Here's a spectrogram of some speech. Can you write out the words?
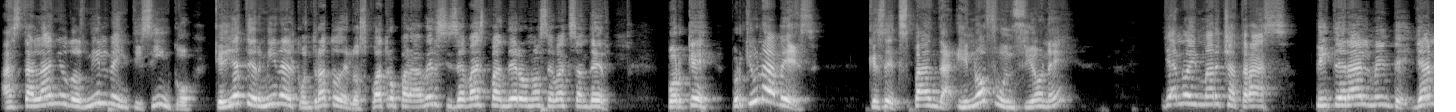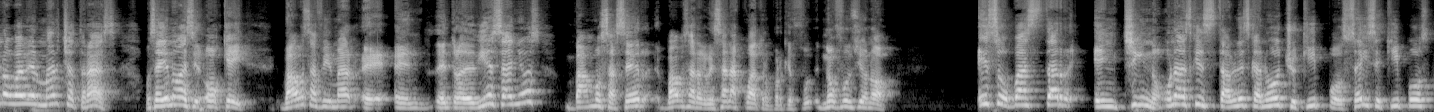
hasta el año 2025, que ya termina el contrato de los cuatro, para ver si se va a expandir o no se va a expandir. ¿Por qué? Porque una vez que se expanda y no funcione, ya no hay marcha atrás. Literalmente, ya no va a haber marcha atrás. O sea, ya no va a decir, ok, vamos a firmar eh, dentro de 10 años, vamos a hacer, vamos a regresar a 4 porque no funcionó. Eso va a estar en chino. Una vez que establezcan 8 equipos, 6 equipos,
